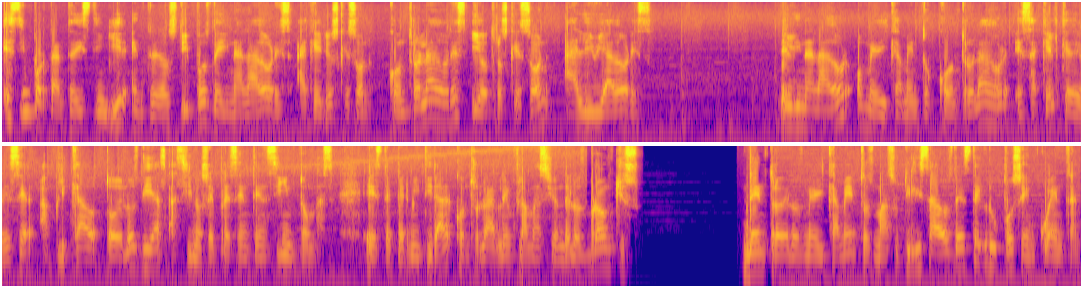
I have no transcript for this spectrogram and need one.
Es importante distinguir entre dos tipos de inhaladores, aquellos que son controladores y otros que son aliviadores. El inhalador o medicamento controlador es aquel que debe ser aplicado todos los días así no se presenten síntomas. Este permitirá controlar la inflamación de los bronquios. Dentro de los medicamentos más utilizados de este grupo se encuentran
